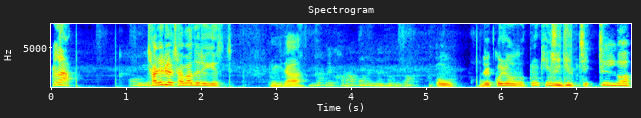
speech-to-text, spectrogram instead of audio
아, 어, 이거 자리를 잡아드리겠습니다. 무섭게 갈아버리는 소리가? 오, 렉 걸려서 끊기는 지. 지금, 지- 지금 이거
